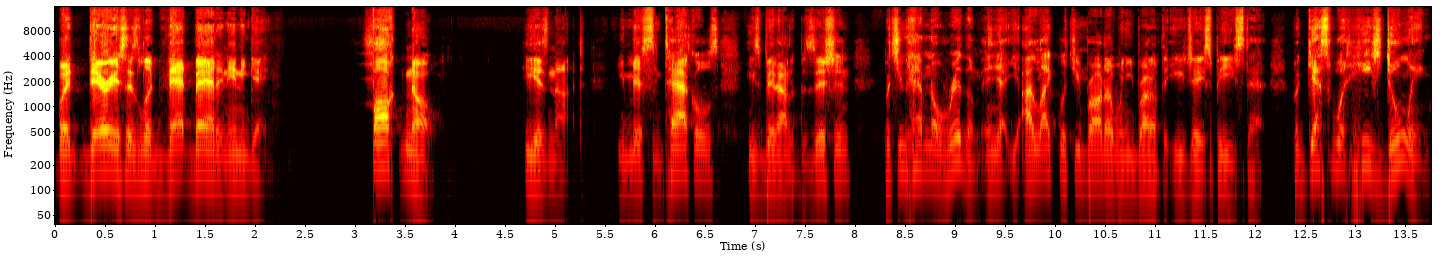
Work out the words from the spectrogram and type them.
But Darius has looked that bad in any game. Fuck no. He is not. He missed some tackles. He's been out of position, but you have no rhythm. And yet, I like what you brought up when you brought up the EJ speed stat. But guess what he's doing?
